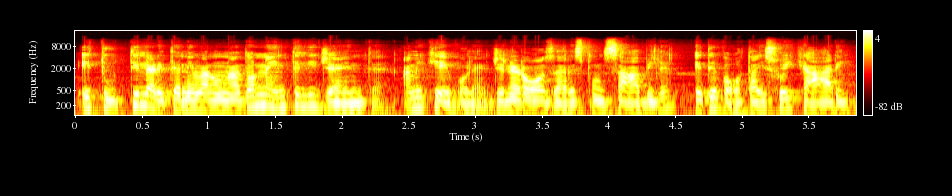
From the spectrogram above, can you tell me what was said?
E tutti la ritenevano una donna intelligente, amichevole, generosa, responsabile e devota ai suoi cari.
